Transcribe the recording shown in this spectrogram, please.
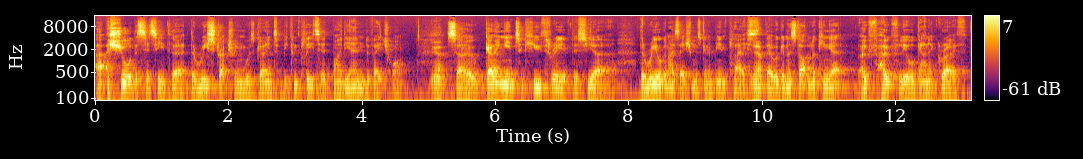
uh, assured the city that the restructuring was going to be completed by the end of H1. Yeah. So going into Q3 of this year, the reorganisation was going to be in place. Yeah. They were going to start looking at hopefully organic growth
